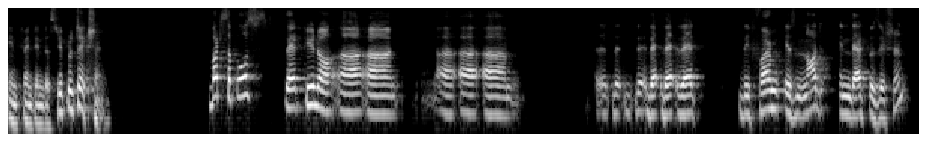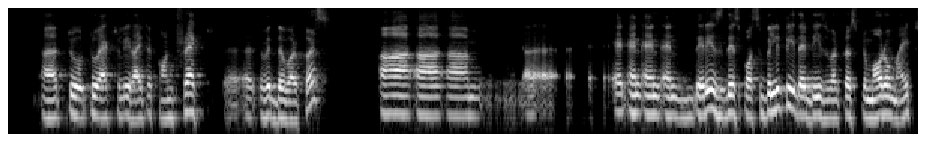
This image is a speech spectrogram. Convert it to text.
infant industry protection. But suppose that you know uh, uh, uh, um, that, that, that the firm is not in that position uh, to to actually write a contract uh, with the workers. uh, um, and, and and and there is this possibility that these workers tomorrow might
